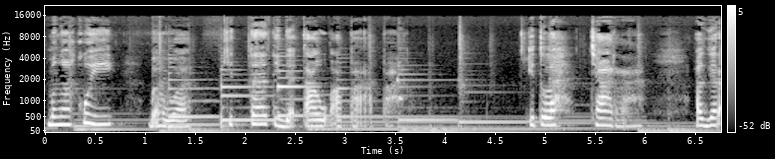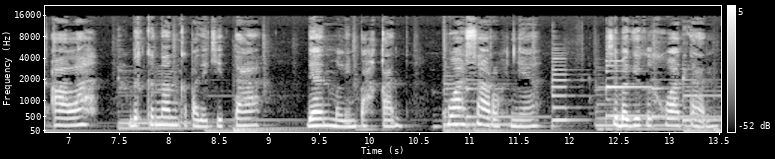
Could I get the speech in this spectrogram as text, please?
mengakui bahwa kita tidak tahu apa-apa. Itulah cara agar Allah berkenan kepada kita dan melimpahkan kuasa rohnya sebagai kekuatan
